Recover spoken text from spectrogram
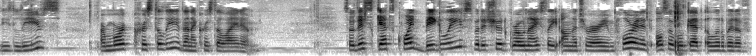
These leaves are more crystally than a crystallinum. So this gets quite big leaves, but it should grow nicely on the terrarium floor. And it also will get a little bit of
